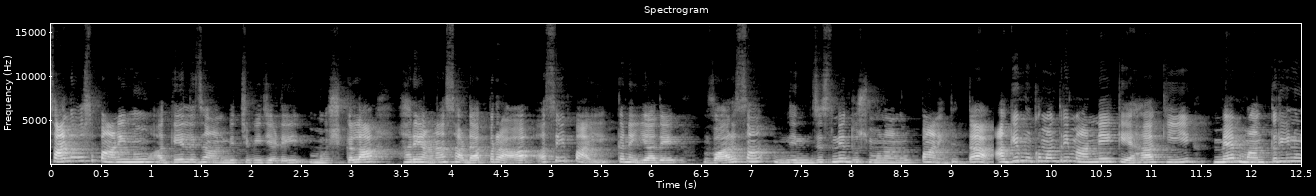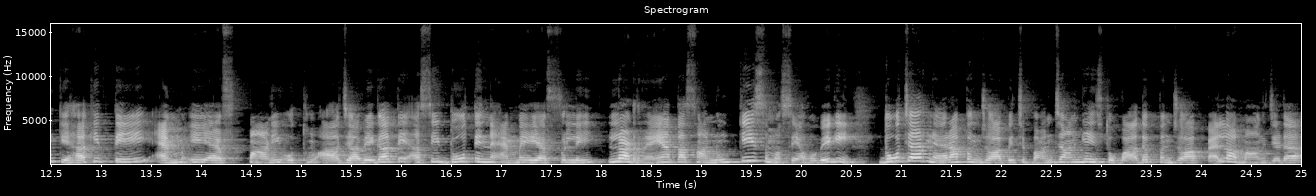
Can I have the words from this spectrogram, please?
ਸਾਨੂੰ ਉਸ ਪਾਣੀ ਨੂੰ ਅੱਗੇ ਲਿਜਾਣ ਵਿੱਚ ਵੀ ਜਿਹੜੀ ਮੁਸ਼ਕਲ ਆ, ਹਰਿਆਣਾ ਸਾਡਾ ਭਰਾ, ਅਸੀਂ ਭਾਈ ਕਨਈਆ ਦੇ ਵਾਰਸ ਹਾਂ ਜਿਸ ਨੇ ਦੁਸ਼ਮਣਾਂ ਨੂੰ ਪਾਣੀ ਦਿੱਤਾ। ਅੱਗੇ ਮੁੱਖ ਮੰਤਰੀ ਮਾਨ ਨੇ ਕਿਹਾ ਕਿ, ਮੈਂ ਮੰਤਰੀ ਨੂੰ ਕਿਹਾ ਕਿ 23 ਐਮਏਐਫ ਪਾਣੀ ਉੱਥੋਂ ਆ ਜਾਵੇਗਾ ਤੇ ਅਸੀਂ 2-3 ਐਮਏਐਫ ਲਈ ਲੜ ਰਹੇ ਹਾਂ, ਤਾਂ ਸਾਨੂੰ ਕੀ ਸਮੱਸਿਆ ਹੋਵੇਗੀ? ਦੋ ਚਾਰ ਨਹਿਰਾਂ ਪੰਜਾਬ ਵਿੱਚ ਬਣ ਜਾਣਗੀਆਂ, ਇਸ ਤੋਂ ਬਾਅਦ ਪੰਜਾਬ ਪਹਿਲਾ ਮੰਗ ਜਿਹੜਾ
